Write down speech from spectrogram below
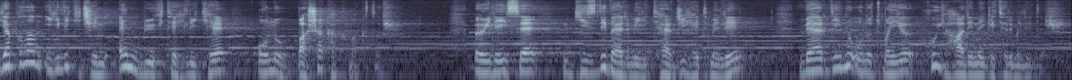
Yapılan iyilik için en büyük tehlike onu başa kakmaktır. Öyleyse gizli vermeyi tercih etmeli verdiğini unutmayı huy haline getirmelidir.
